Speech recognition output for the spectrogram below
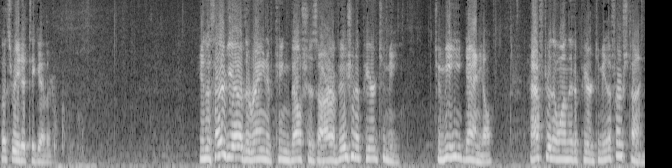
Let's read it together. In the third year of the reign of King Belshazzar, a vision appeared to me, to me, Daniel, after the one that appeared to me the first time.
